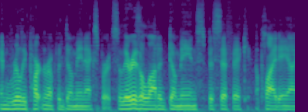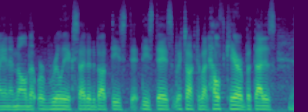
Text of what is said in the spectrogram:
and really partner up with domain experts. So there is a lot of domain specific applied AI and ML that we're really excited about these, these days. We talked about healthcare, but that is yeah.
